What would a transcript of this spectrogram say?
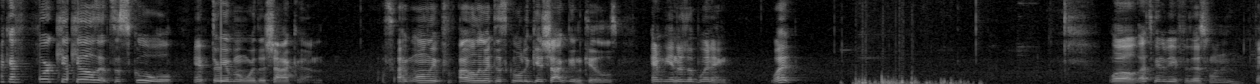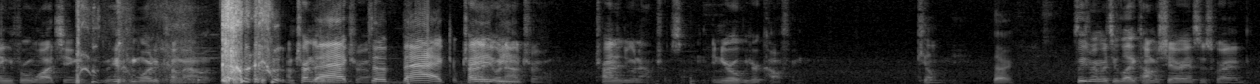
I got four ki- kills at the school, and three of them were the shotgun. So I only I only went to school to get shotgun kills, and we ended up winning. What? Well, that's gonna be it for this one. Thank you for watching. There's more to come out. I'm trying to back do an outro. to back. I'm trying to do an baby. outro. trying to do an outro, son. And you're over here coughing. Killing me. Sorry. Please remember to like, comment, share, and subscribe.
